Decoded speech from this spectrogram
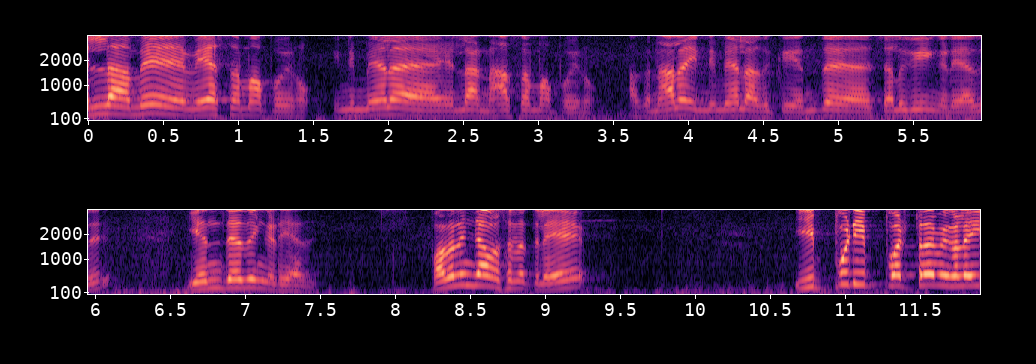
எல்லாமே வேஷமாக போயிடும் இனிமேல் எல்லாம் நாசமாக போயிடும் அதனால் இனிமேல் அதுக்கு எந்த சலுகையும் கிடையாது. எந்த இதுவும் கிடையாது. பதினஞ்சாம் வசனத்திலே இப்படிப்பட்டவைகளை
